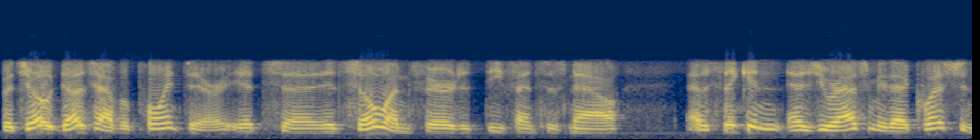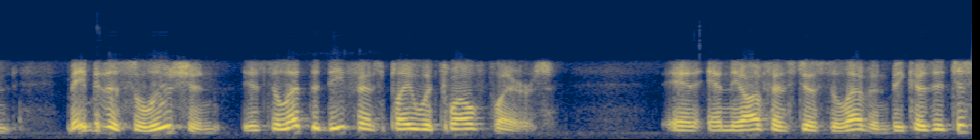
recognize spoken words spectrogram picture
but Joe does have a point there. It's uh, it's so unfair to defenses now. I was thinking as you were asking me that question, maybe the solution is to let the defense play with twelve players. And, and the offense just 11 because it just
